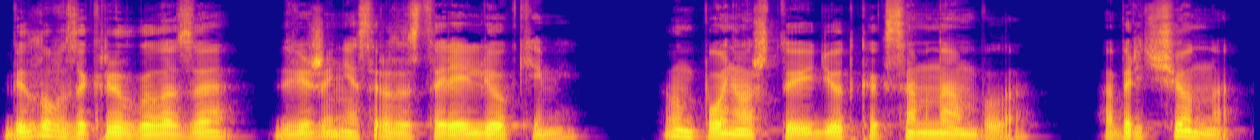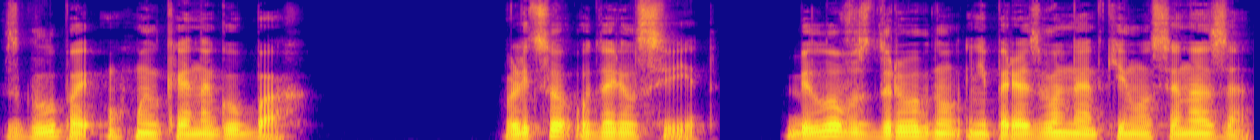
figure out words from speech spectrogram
Белов закрыл глаза, движения сразу стали легкими. Он понял, что идет как сам нам было, обреченно, с глупой ухмылкой на губах. В лицо ударил свет. Белов вздрогнул и непроизвольно откинулся назад.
